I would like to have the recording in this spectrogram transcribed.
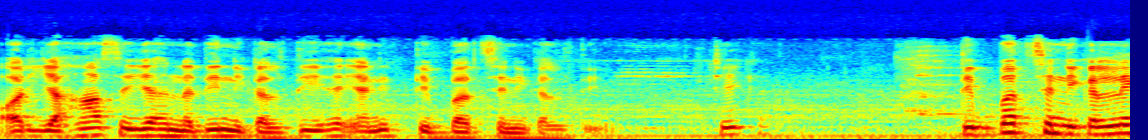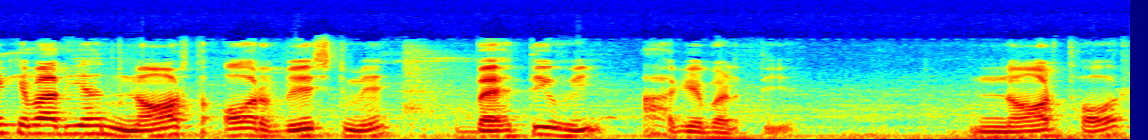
और यहाँ से यह नदी निकलती है, यानी तिब्बत से निकलती है। ठीक है? तिब्बत से निकलने के बाद यह नॉर्थ और वेस्ट में बहती हुई आगे बढ़ती है। नॉर्थ और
